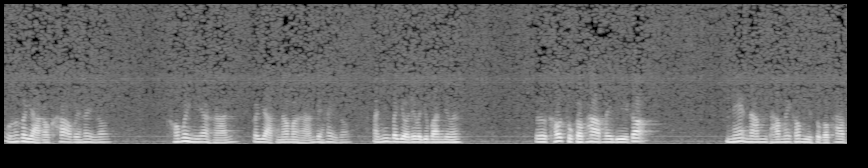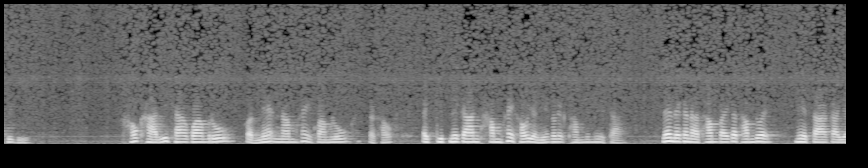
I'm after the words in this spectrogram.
เออก็อยากเอาข้าวไปให้เขาเขาไม่มีอาหาร ก็อยากนำอาหารไปให้เขาอันนี้ประโยชน์ในปัจจุบันใช่ไหมเออเขาสุขภาพไม่ดีก็ แนะนำทำให้เขามีสุขภาพที่ดีเขาขาดวิชาความรู้ก็แนะนำให้ความรู้กับเขาไอ้กิจในการทำให้เขาอย่างนี้ก็เรียกทำด้วยเมตตา และในขณะทำไปก็ทำด้วยเมตตากาย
